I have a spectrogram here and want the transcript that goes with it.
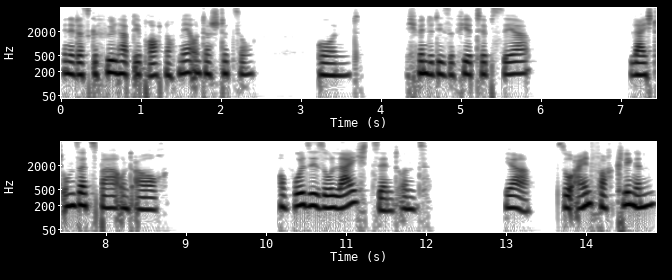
wenn ihr das Gefühl habt, ihr braucht noch mehr Unterstützung. Und ich finde diese vier Tipps sehr leicht umsetzbar und auch, obwohl sie so leicht sind und ja, so einfach klingen,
